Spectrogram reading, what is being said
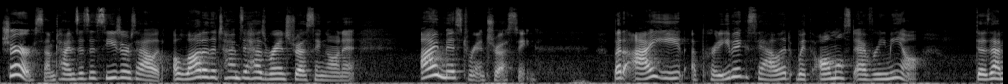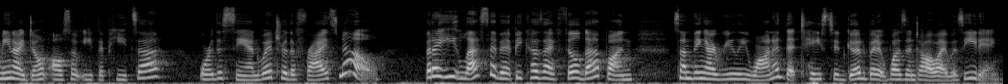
Sure, sometimes it's a Caesar salad. A lot of the times it has ranch dressing on it. I missed ranch dressing. But I eat a pretty big salad with almost every meal. Does that mean I don't also eat the pizza or the sandwich or the fries? No. But I eat less of it because I filled up on something I really wanted that tasted good, but it wasn't all I was eating.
